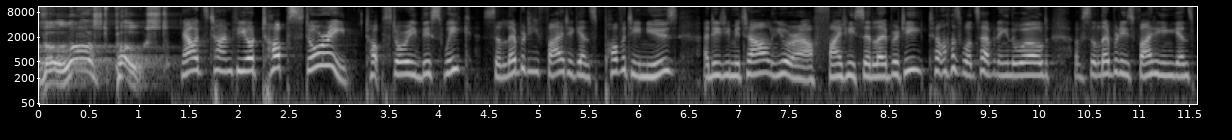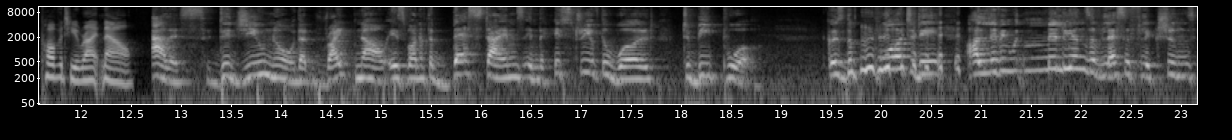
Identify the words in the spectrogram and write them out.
The last post. Now it's time for your top story. Top story this week celebrity fight against poverty news. Aditi Mittal, you are our fighty celebrity. Tell us what's happening in the world of celebrities fighting against poverty right now. Alice, did you know that right now is one of the best times in the history of the world to be poor? Because the poor today are living with millions of less afflictions,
